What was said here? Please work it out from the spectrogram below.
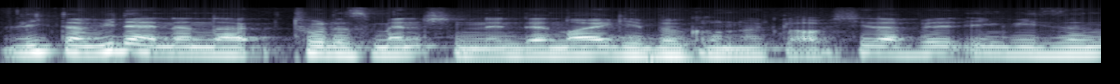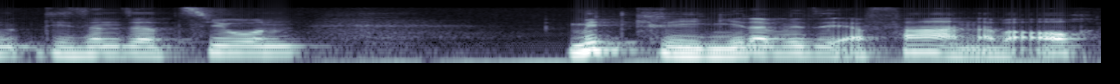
liegt dann wieder in der Natur des Menschen, in der Neugier begründet, glaube ich. Jeder will irgendwie die Sensation mitkriegen, jeder will sie erfahren, aber auch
